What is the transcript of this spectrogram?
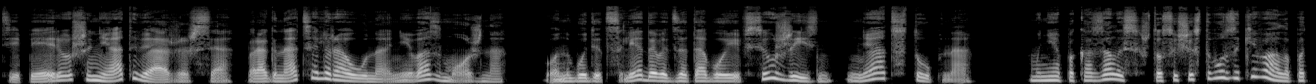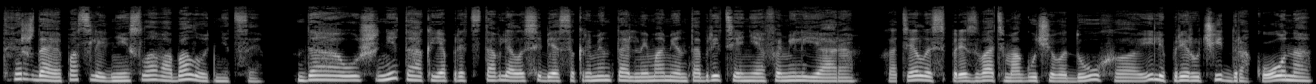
Теперь уж не отвяжешься, прогнать Рауна невозможно. Он будет следовать за тобой всю жизнь, неотступно». Мне показалось, что существо закивало, подтверждая последние слова болотницы. Да уж, не так я представляла себе сакраментальный момент обретения фамильяра. Хотелось призвать могучего духа или приручить дракона,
